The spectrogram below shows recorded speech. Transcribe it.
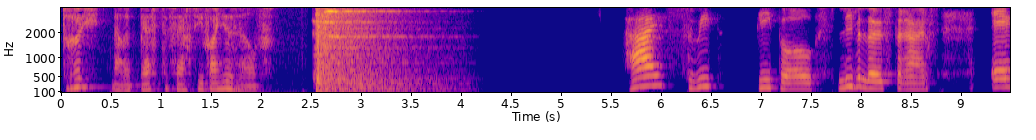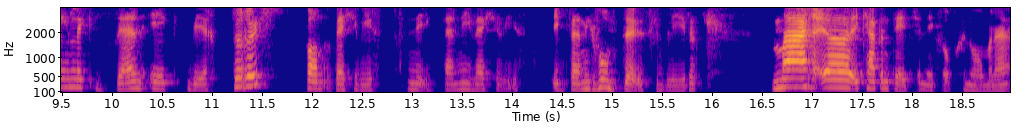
Terug naar de beste versie van jezelf. Hi, sweet people, lieve luisteraars. Eindelijk ben ik weer terug van weg geweest. Nee, ik ben niet weg geweest. Ik ben gewoon thuis gebleven. Maar uh, ik heb een tijdje niks opgenomen. Hè.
